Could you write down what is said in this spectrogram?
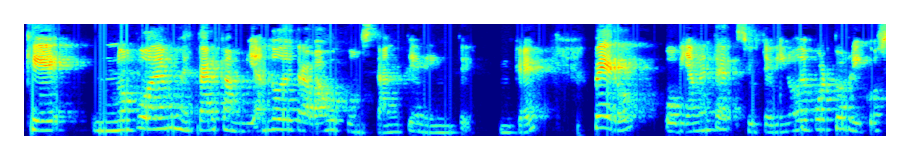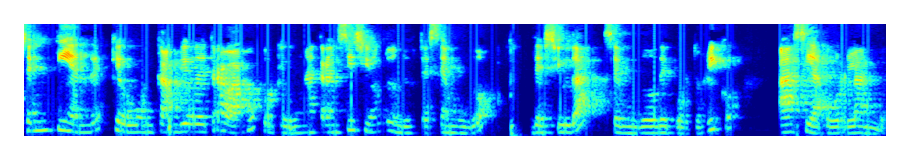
que no podemos estar cambiando de trabajo constantemente, ¿ok? Pero Obviamente, si usted vino de Puerto Rico, se entiende que hubo un cambio de trabajo porque hubo una transición donde usted se mudó de ciudad, se mudó de Puerto Rico hacia Orlando.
